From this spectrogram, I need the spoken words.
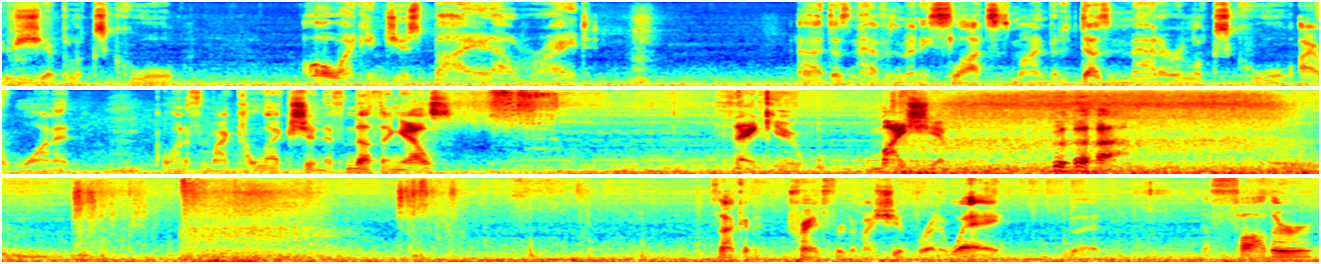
Your ship looks cool. Oh, I can just buy it outright. Uh, it doesn't have as many slots as mine, but it doesn't matter. It looks cool. I want it. I want it for my collection, if nothing else. Thank you. My ship. it's not going to transfer to my ship right away, but the father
